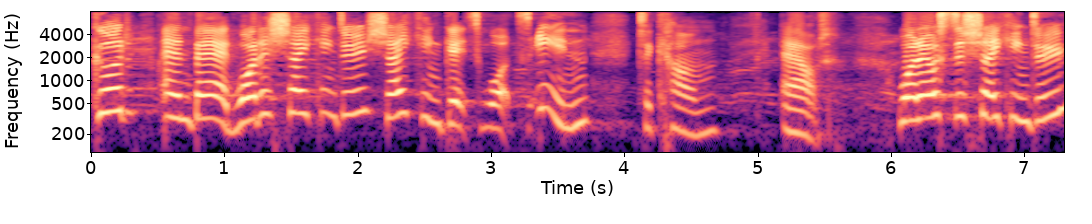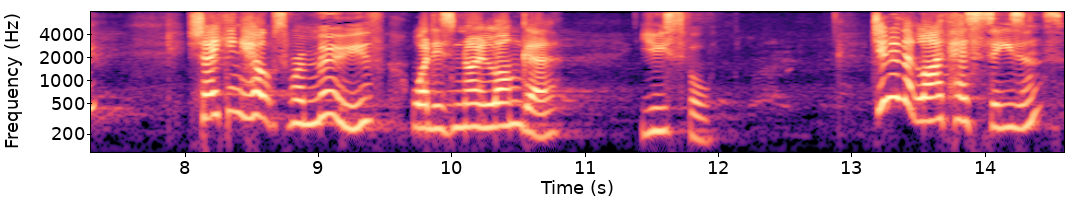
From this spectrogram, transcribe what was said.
good and bad. What does shaking do? Shaking gets what's in to come out. What else does shaking do? Shaking helps remove what is no longer useful. Do you know that life has seasons?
